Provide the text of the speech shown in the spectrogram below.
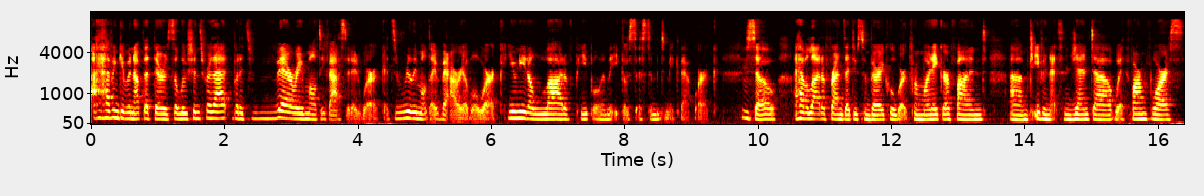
I haven't given up that there are solutions for that, but it's very multifaceted work. It's really multivariable work. You need a lot of people in the ecosystem to make that work. Mm-hmm. So I have a lot of friends that do some very cool work from One Acre Fund um, to even at Syngenta with Farm Force.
